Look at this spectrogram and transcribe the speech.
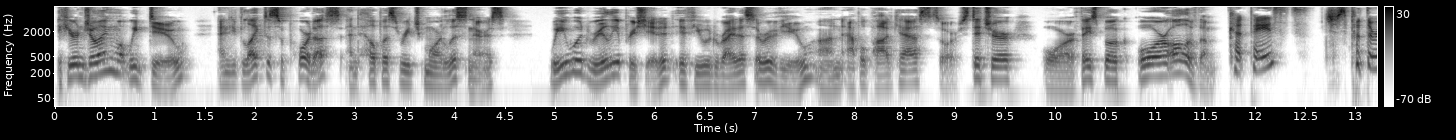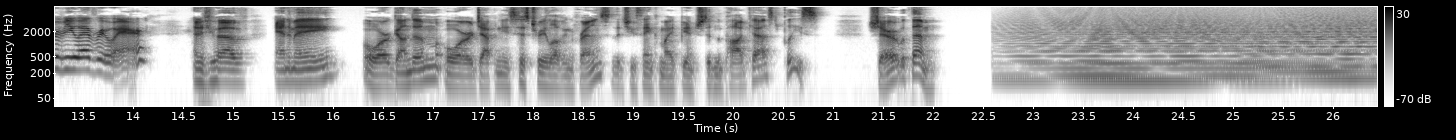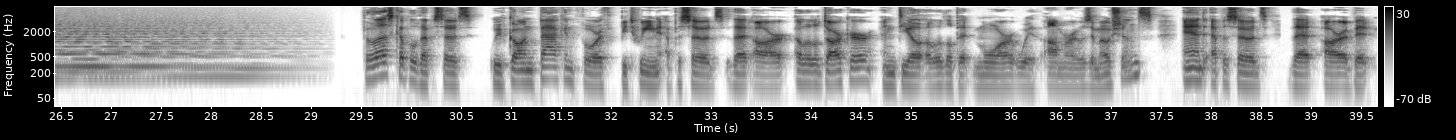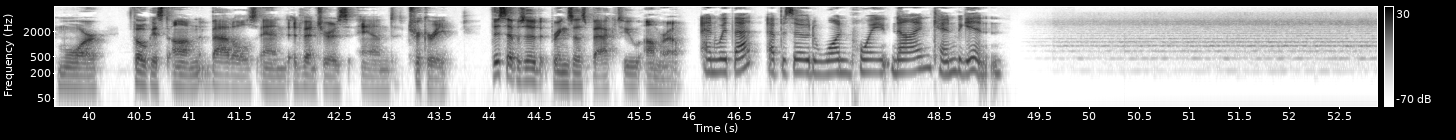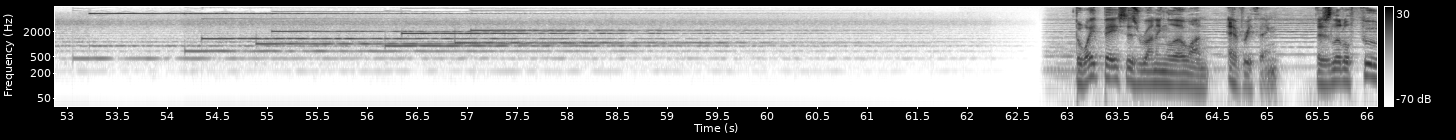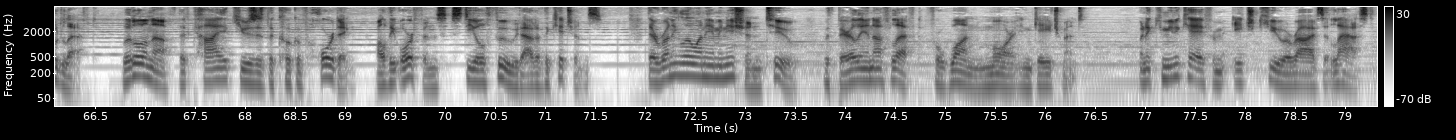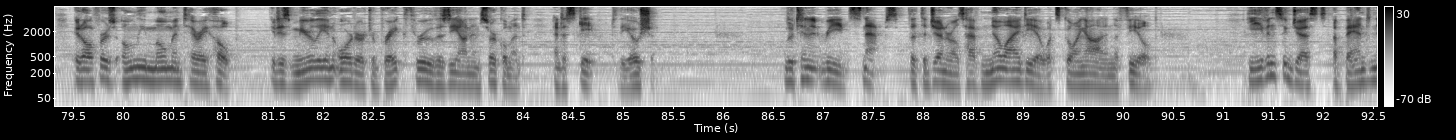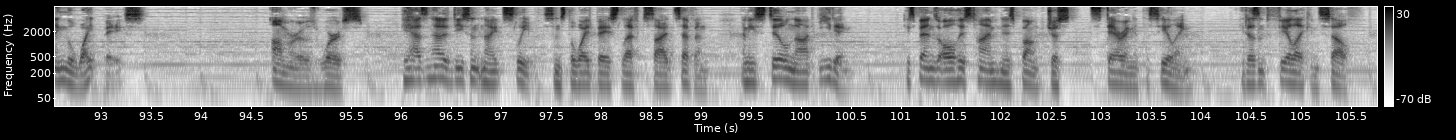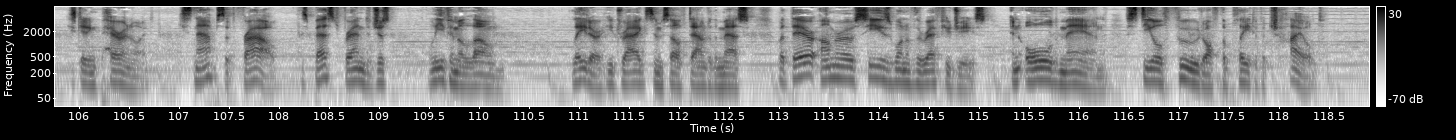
If you're enjoying what we do and you'd like to support us and help us reach more listeners, we would really appreciate it if you would write us a review on Apple Podcasts or Stitcher or Facebook or all of them. Cut paste, just put the review everywhere. And if you have anime or Gundam or Japanese history loving friends that you think might be interested in the podcast, please share it with them. For the last couple of episodes, we've gone back and forth between episodes that are a little darker and deal a little bit more with Amuro's emotions, and episodes that are a bit more focused on battles and adventures and trickery. This episode brings us back to Amuro. And with that, episode 1.9 can begin. The white base is running low on everything. There's little food left, little enough that Kai accuses the cook of hoarding, while the orphans steal food out of the kitchens. They're running low on ammunition, too, with barely enough left for one more engagement. When a communique from HQ arrives at last, it offers only momentary hope. It is merely an order to break through the Zeon encirclement and escape to the ocean. Lieutenant Reed snaps that the generals have no idea what's going on in the field. He even suggests abandoning the White Base. Amuro's worse. He hasn't had a decent night's sleep since the White Base left Side 7, and he's still not eating. He spends all his time in his bunk just staring at the ceiling. He doesn't feel like himself. He's getting paranoid. He snaps at Frau, his best friend, to just leave him alone. Later, he drags himself down to the mess, but there Amuro sees one of the refugees, an old man, steal food off the plate of a child.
